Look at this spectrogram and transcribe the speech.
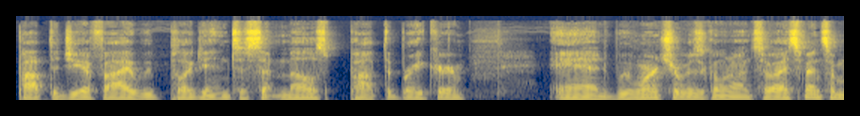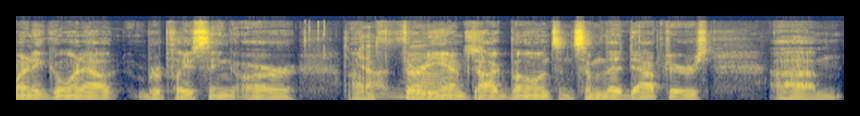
popped the GFI. We plugged it into something else, popped the breaker, and we weren't sure what was going on. So I spent some money going out replacing our um, Dog 30 amp dog bones and some of the adapters. Um,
